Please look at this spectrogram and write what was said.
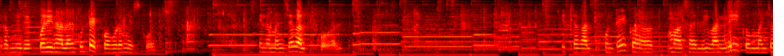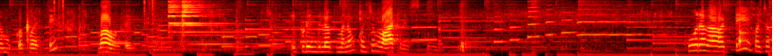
ఇక మీరు ఎక్కువ తినాలనుకుంటే ఎక్కువ కూడా వేసుకోవచ్చు. ఇలా మంచిగా కలుపుకోవాలి. ఇట్లా కలుపుకుంటే ఇక మసాలా ఇవన్నీ మంచిగా ముక్కకు పట్టి బాగుంటుంది ఇప్పుడు ఇందులోకి మనం కొంచెం వాటర్ వేసుకుందాం. కూర కాబట్టి కొంచెం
